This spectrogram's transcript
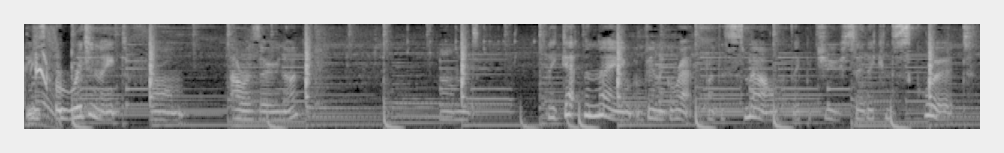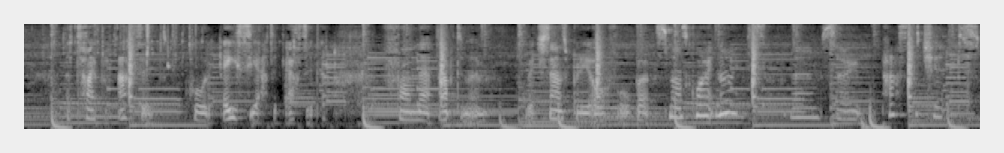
These originate from Arizona and they get the name vinaigrette by the smell they produce, so they can squirt a type of acid called acetic acid from their abdomen, which sounds pretty awful but smells quite nice. Um, so pass the chips.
